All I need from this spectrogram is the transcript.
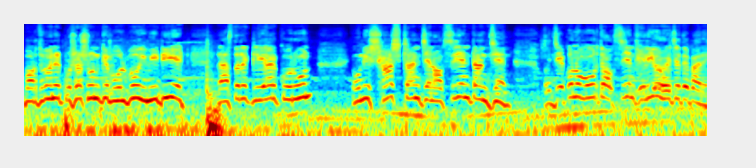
বর্ধমানের প্রশাসনকে বলব ইমিডিয়েট রাস্তাটা ক্লিয়ার করুন। উনি শ্বাস টানছেন অক্সিজেন টানছেন। যে কোনো মুহূর্তে অক্সিজেন ফেলিওর হয়ে যেতে পারে।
